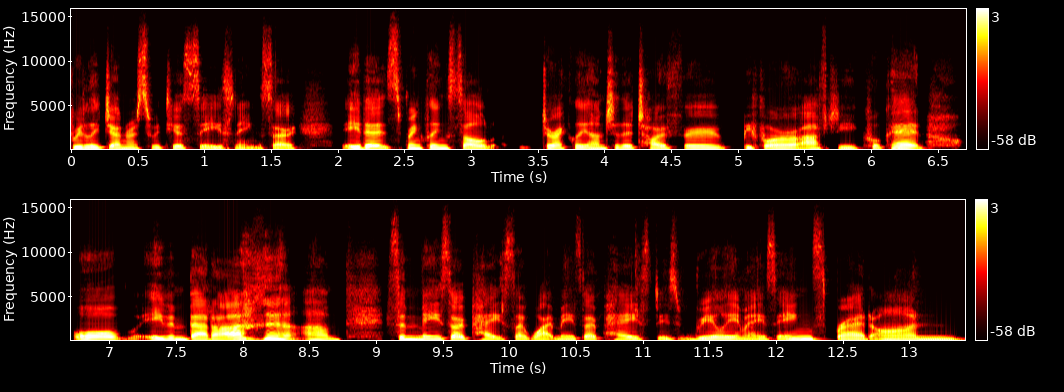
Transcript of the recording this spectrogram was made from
really generous with your seasoning. So either sprinkling salt directly onto the tofu before or after you cook it, or even better, um, some miso paste. Like white miso paste is really amazing. Spread on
